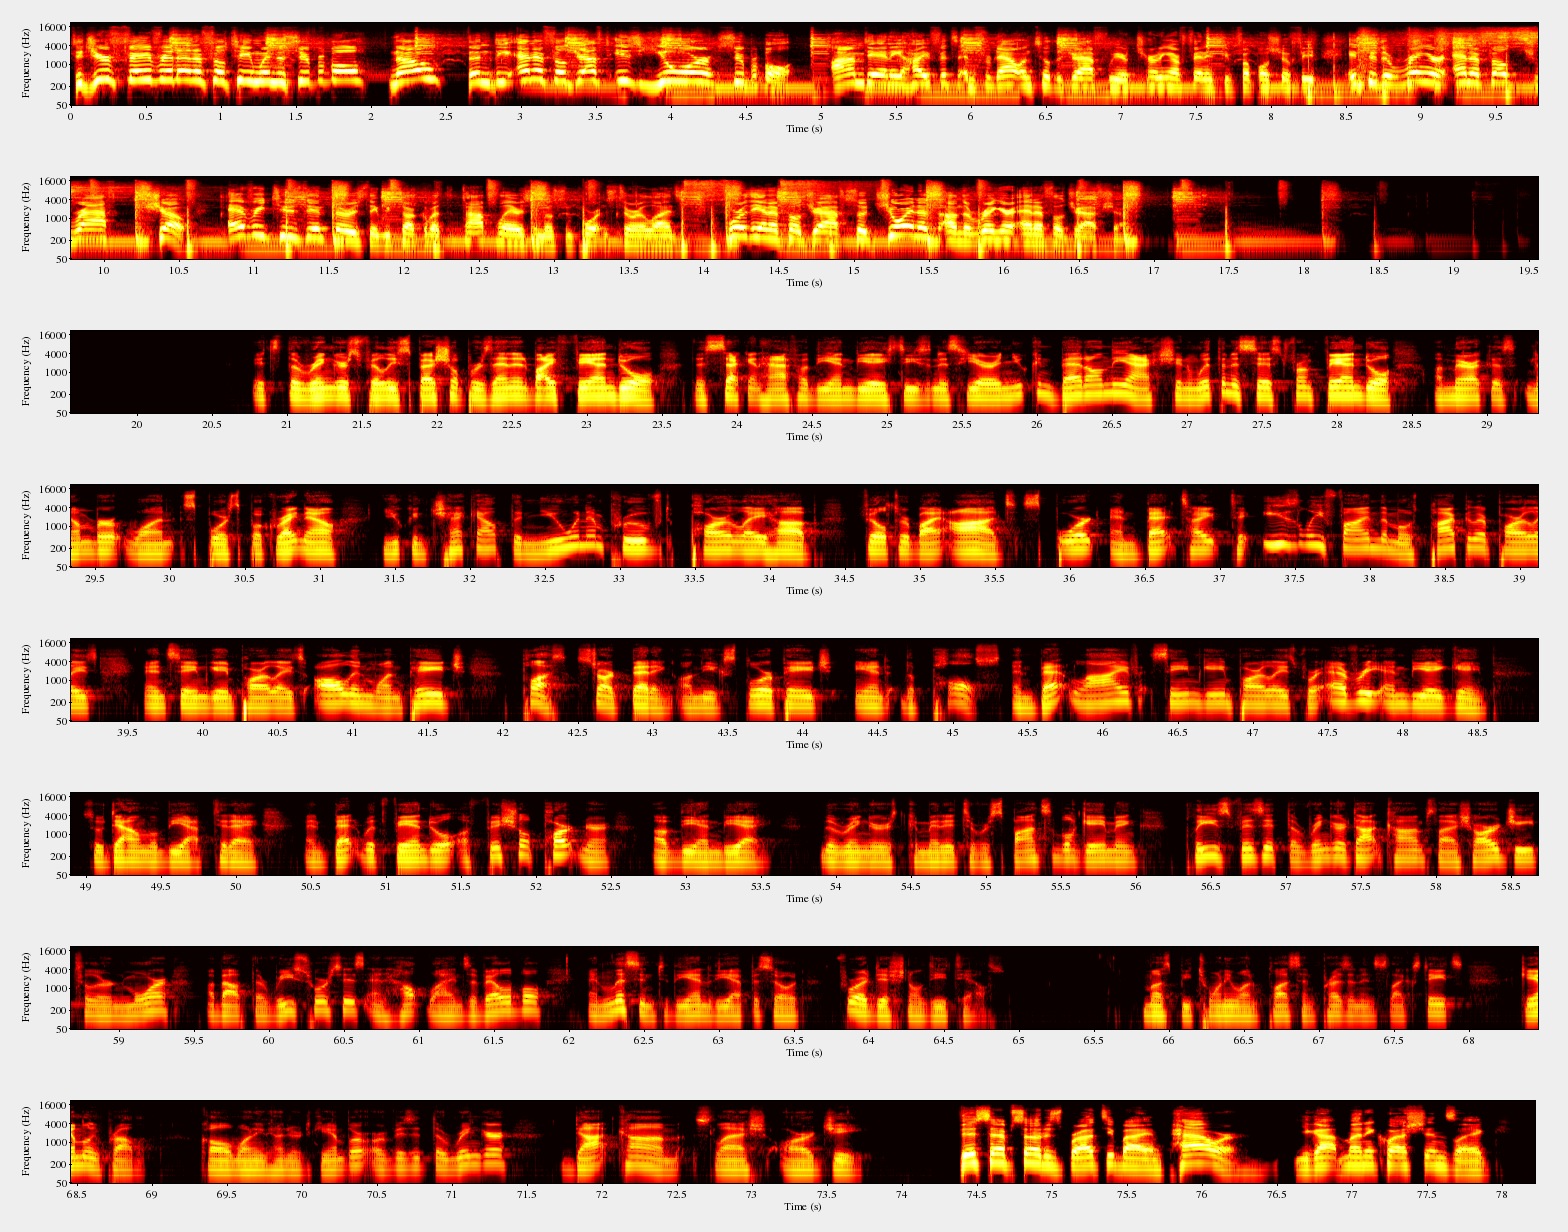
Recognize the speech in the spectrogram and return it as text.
Did your favorite NFL team win the Super Bowl? No? Then the NFL Draft is your Super Bowl. I'm Danny Heifetz, and from now until the draft, we are turning our fantasy football show feed into the Ringer NFL Draft Show. Every Tuesday and Thursday, we talk about the top players and most important storylines for the NFL Draft. So join us on the Ringer NFL Draft Show. It's the Ringers Philly special presented by FanDuel. The second half of the NBA season is here, and you can bet on the action with an assist from FanDuel, America's number one sportsbook. Right now, you can check out the new and improved Parlay Hub. Filter by odds, sport, and bet type to easily find the most popular parlays and same game parlays all in one page. Plus, start betting on the Explore page and the Pulse and bet live same game parlays for every NBA game. So download the app today and bet with FanDuel, official partner of the NBA. The Ringer is committed to responsible gaming. Please visit theringer.com slash RG to learn more about the resources and helplines available and listen to the end of the episode for additional details. Must be 21 plus and present in select states. Gambling problem. Call 1-800-GAMBLER or visit theringer.com slash RG. This episode is brought to you by Empower. You got money questions like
